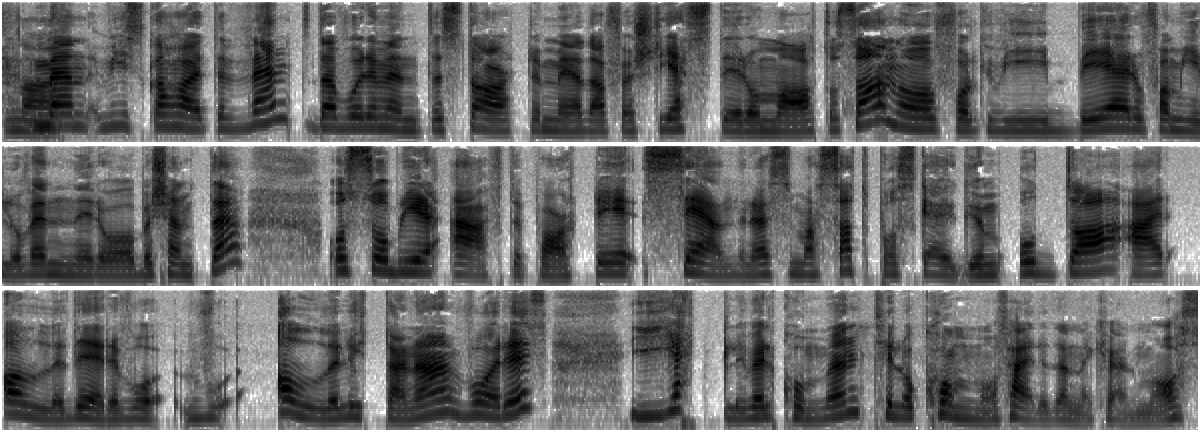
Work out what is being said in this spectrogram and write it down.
Nei. Men vi skal ha et event der hvor eventet starter med da først gjester og mat og sånn. Og folk vi ber, og familie og venner og bekjente. Og så blir det afterparty senere som er satt på Skaugum. Og da er alle dere alle lytterne våre hjertelig velkommen til å komme og feire denne kvelden med oss.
